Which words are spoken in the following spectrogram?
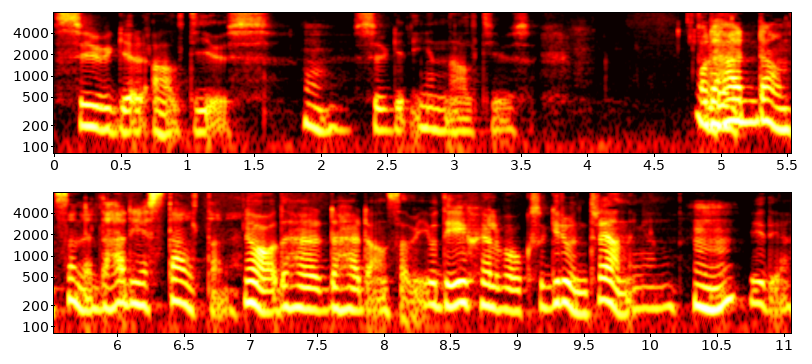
suger allt ljus. Mm. Suger in allt ljus. Och det här dansande, det här är gestaltande. Ja, det här, det här dansar vi. Och det är själva också grundträningen. Mm. Det är det.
